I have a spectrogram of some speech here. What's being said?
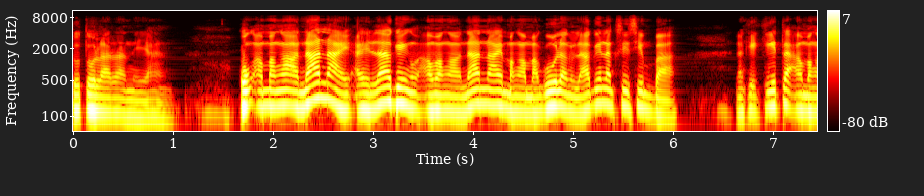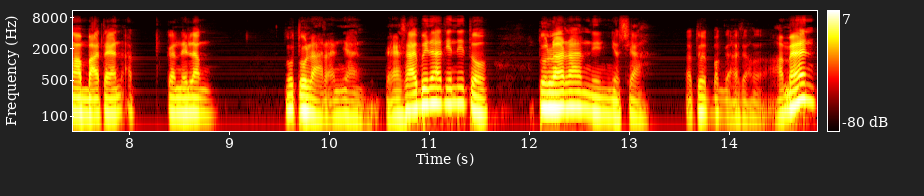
tutularan niyan. Kung ang mga nanay ay laging, ang mga nanay, mga magulang laging nagsisimba, nakikita ang mga bata yan at kanilang tutularan yan. Kaya sabi natin dito, tularan ninyo siya. Katulad pag Amen?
